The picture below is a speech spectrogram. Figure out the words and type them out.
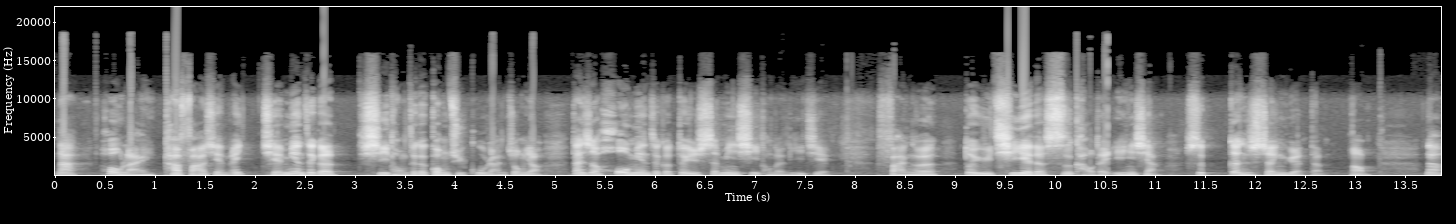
那后来他发现，哎，前面这个系统这个工具固然重要，但是后面这个对于生命系统的理解。反而对于企业的思考的影响是更深远的啊。那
